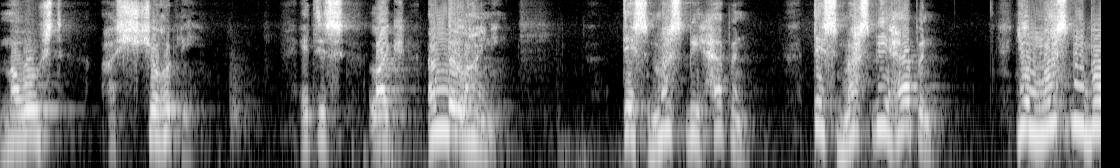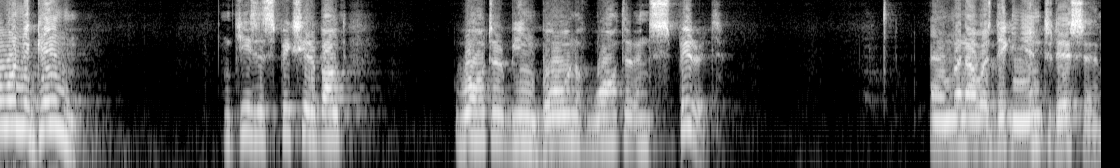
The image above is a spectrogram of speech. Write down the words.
most assuredly. It is like underlining. This must be happen. This must be happen. You must be born again. And Jesus speaks here about water, being born of water and spirit. And when I was digging into this, uh,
